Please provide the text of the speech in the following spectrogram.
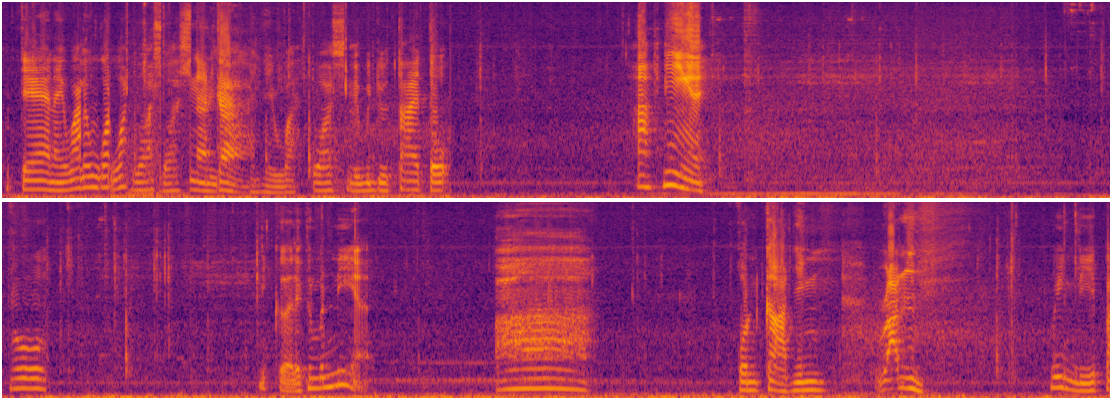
กุญแจไหนวะแล้ว what what watch watch นาฬิกาไหนวะ watch หรือมันอยู่ใต้โต๊ะอะนี่ไงโอ้นี่เกิดอะไรขึ้นบ้านเนี่ย อ่า คนกาดยิง รัน วิ่งหนีไป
